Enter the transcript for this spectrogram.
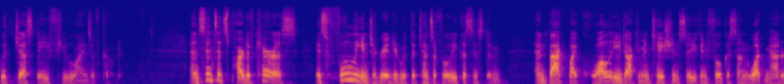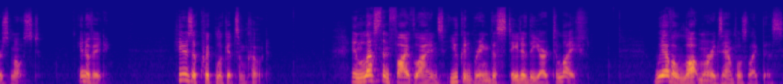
with just a few lines of code. And since it's part of Keras, it's fully integrated with the TensorFlow ecosystem and backed by quality documentation so you can focus on what matters most, innovating. Here's a quick look at some code. In less than five lines, you can bring the state-of-the-art to life. We have a lot more examples like this.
